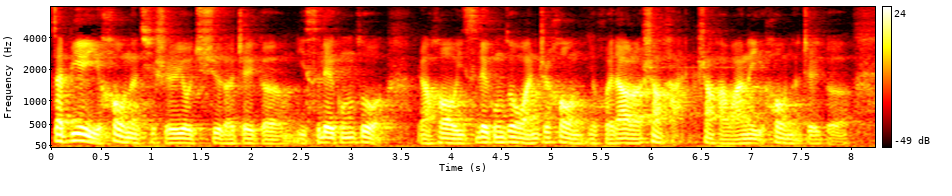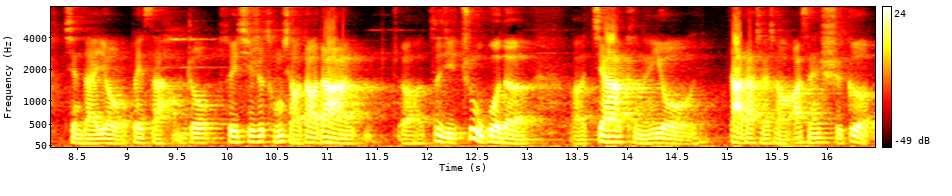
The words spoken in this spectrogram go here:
在毕业以后呢，其实又去了这个以色列工作，然后以色列工作完之后呢，又回到了上海。上海完了以后呢，这个现在又 base 在杭州。所以其实从小到大，呃，自己住过的呃家可能有大大小小二三十个。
